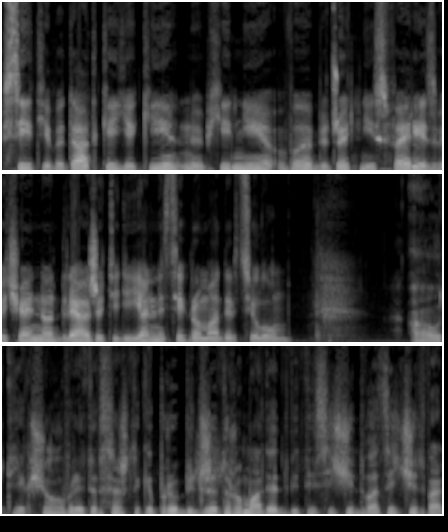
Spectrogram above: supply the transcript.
всі ті видатки, які необхідні в бюджетній сфері, звичайно, для життєдіяльності громади в цілому. А от якщо говорити все ж таки про бюджет громади 2024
